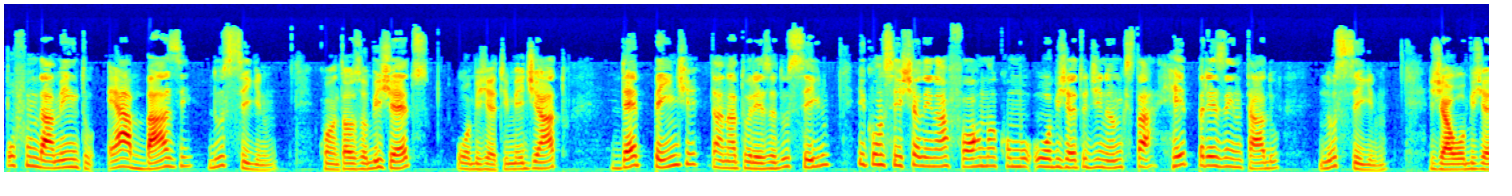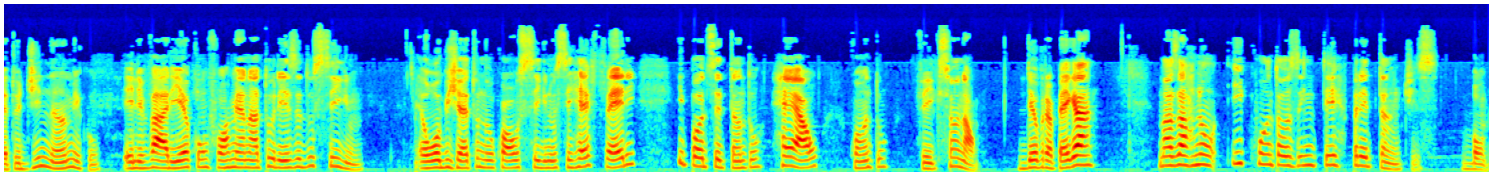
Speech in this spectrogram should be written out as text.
O fundamento é a base do signo. Quanto aos objetos, o objeto imediato depende da natureza do signo e consiste ali na forma como o objeto dinâmico está representado no signo. Já o objeto dinâmico, ele varia conforme a natureza do signo. É o objeto no qual o signo se refere e pode ser tanto real quanto ficcional. Deu para pegar? Mas Arnon, e quanto aos interpretantes? Bom,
